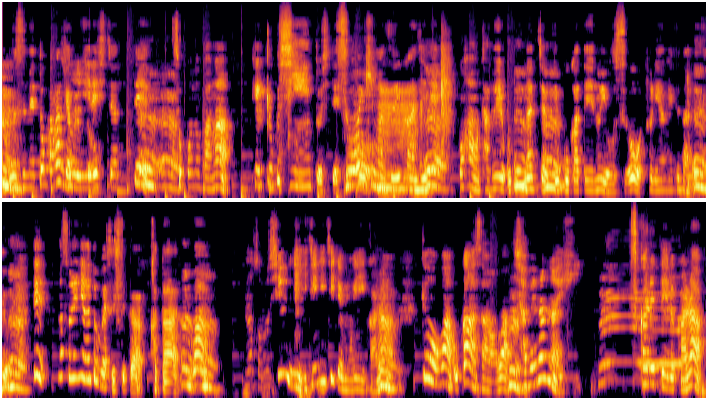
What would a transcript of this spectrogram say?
うん。娘とかが逆に入れしちゃって、そここの場が結局シーンとしてすごい気まずい感じうんでご飯を食べることになっちゃうっていうご家庭の様子を取り上げてたんですよ。で、まあ、それにアドバイスしてた方は、その週に1日でもいいから、今日はお母さんは喋らない日。疲れてるから、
